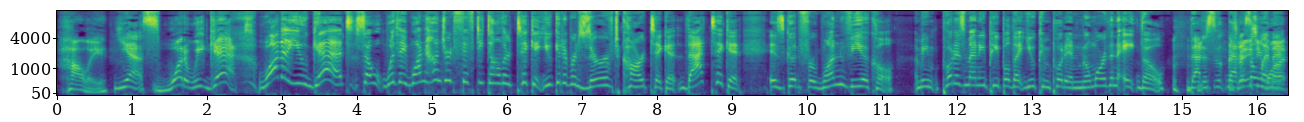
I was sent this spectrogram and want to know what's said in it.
Holly, Yes. what do we get? What do you get? So, with a $150 ticket, you get a reserved car ticket. That ticket is good for one vehicle. I mean, put as many people that you can put in, no more than eight, though. That is that is the limit. want,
